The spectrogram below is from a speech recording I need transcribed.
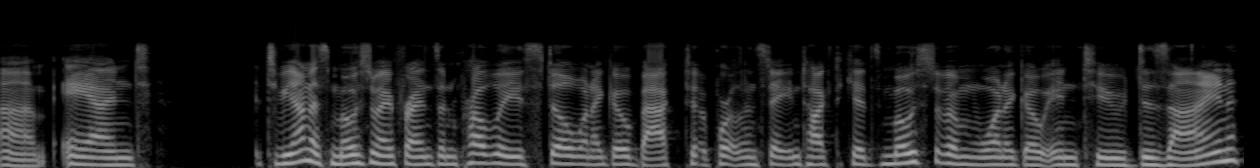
Um, and to be honest, most of my friends, and probably still when I go back to Portland State and talk to kids, most of them want to go into design.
